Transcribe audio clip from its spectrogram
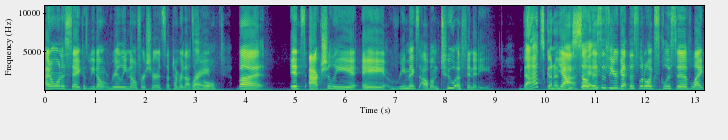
I I don't want to say because we don't really know for sure. It's September. That's Right. our goal, but it's actually a remix album to Affinity. That's gonna yeah. be So this is you get this little exclusive like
